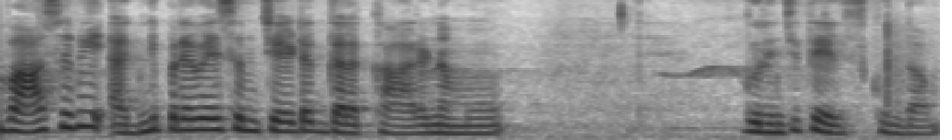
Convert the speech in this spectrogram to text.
వాసవి అగ్నిప్రవేశం చేయటం గల కారణము గురించి తెలుసుకుందాం.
